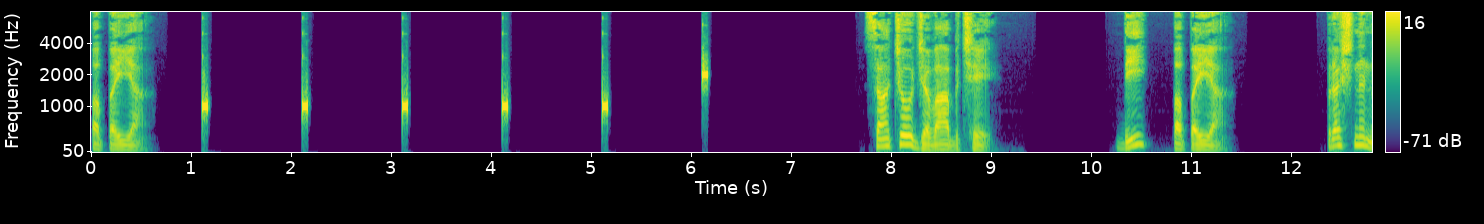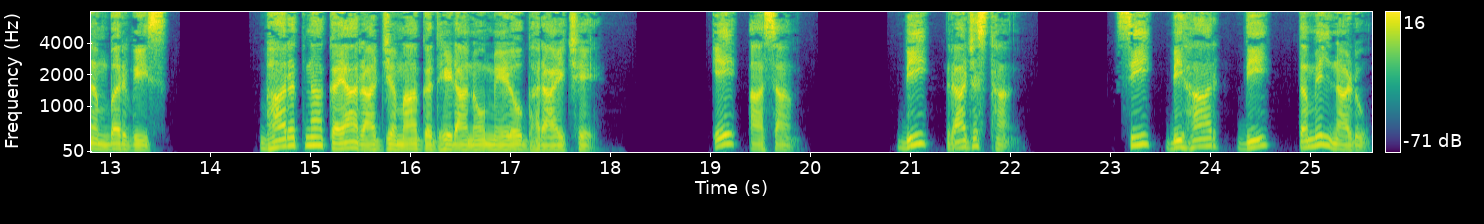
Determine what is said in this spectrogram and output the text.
પપૈયા. સાચો જવાબ છે. દી પપૈયા. પ્રશ્ન નંબર વીસ. ભારતના કયા રાજ્યમાં ગધેડાનો મેળો ભરાય છે? A. Assam. B. Rajasthan. C. Bihar. D Tamil Nadu.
